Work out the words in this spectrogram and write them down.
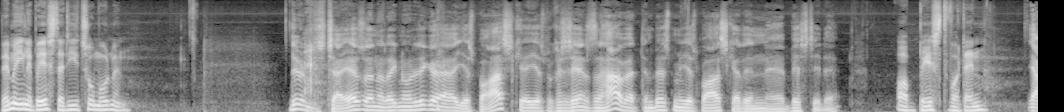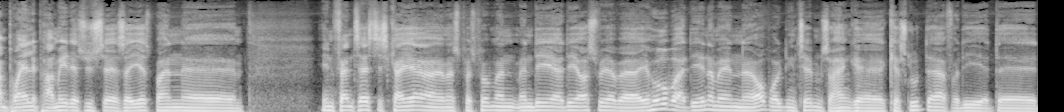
Hvem er egentlig bedst af de to målmænd? Det tager jeg sådan, er der ikke nogen. Det gør Jesper Rask. Jesper Christiansen har været den bedste, men Jesper Rask er den øh, bedste i dag. Og bedst hvordan? Jamen på alle parametre, jeg synes altså Jesper, han... Øh, en fantastisk karriere, man skal passe på, men, men det, er, det er også ved at være... Jeg håber, at det ender med en oprykning til dem, så han kan, kan slutte der, fordi at, øh,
